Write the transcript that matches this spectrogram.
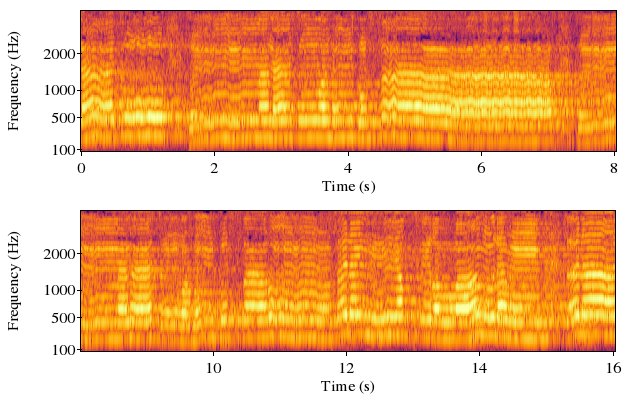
ماتوا ثم ماتوا وهم كفار. يغفر الله لهم فلا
